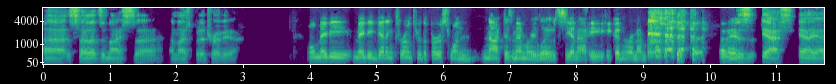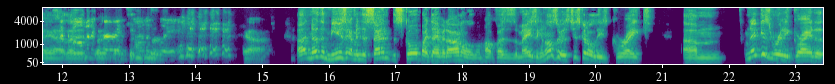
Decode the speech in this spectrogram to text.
Uh, so that's a nice uh, a nice bit of trivia. Well, maybe maybe getting thrown through the first one knocked his memory loose. You know, he he couldn't remember. That is yes, yeah, yeah, yeah. it's a that is- common that is occurrence, absolutely true. honestly. Yeah. Uh, no, the music. I mean, the sound, the score by David Arnold on Hot Fuzz is amazing, and also it's just got all these great. Um, I mean, Edgar's really great at,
